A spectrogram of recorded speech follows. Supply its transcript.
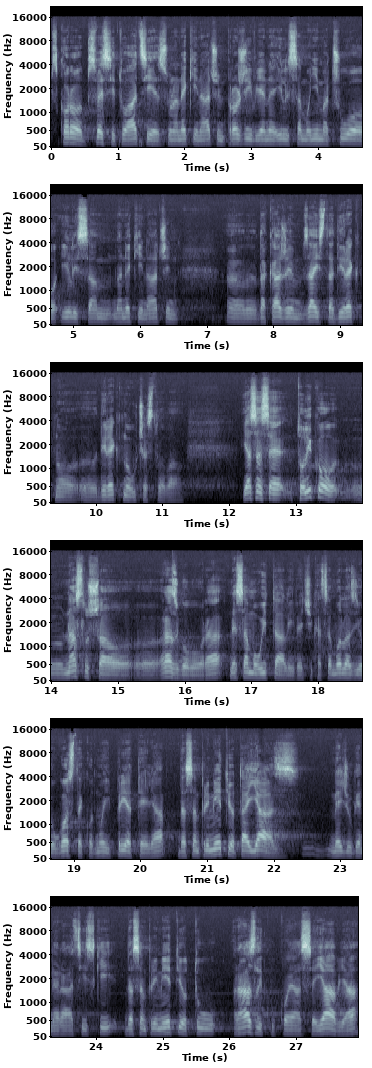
Skoro sve situacije su na neki način proživljene ili sam o njima čuo ili sam na neki način, e, da kažem, zaista direktno, e, direktno učestvovao. Ja sam se toliko e, naslušao razgovora, ne samo u Italiji, već i kad sam odlazio u goste kod mojih prijatelja, da sam primijetio taj jaz međugeneracijski, da sam primijetio tu razliku koja se javlja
